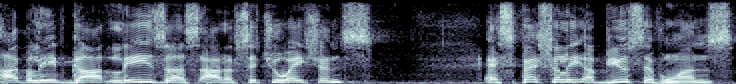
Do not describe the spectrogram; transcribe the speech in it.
I believe God leads us out of situations, especially abusive ones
